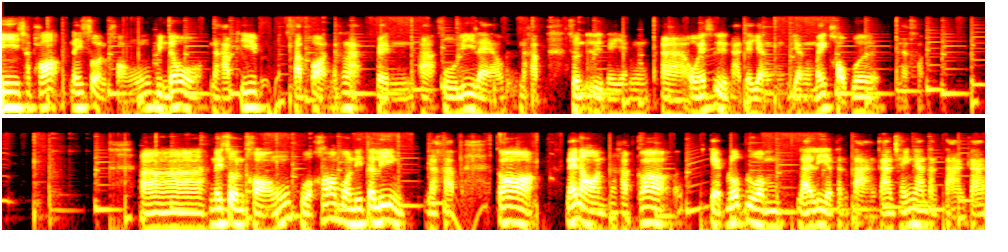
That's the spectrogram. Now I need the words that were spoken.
มีเฉพาะในส่วนของ Windows นะครับที่ support ลักษณะเป็น fully แล้วนะครับ ส่วนอื่นเนี่ยยังอ OS อื่นอาจจะยังยังไม่ cover นะครับในส่วนของหัวข้อ monitoring นะครับ ก็แน่นอนนะครับ ก็ ก็บรวบรวมรายละเอียดต่างๆ การใช้งานต่างๆ การ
